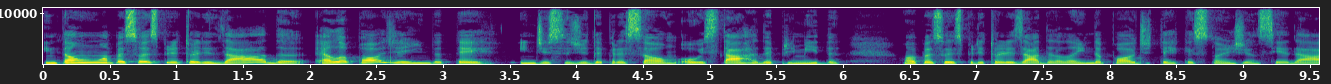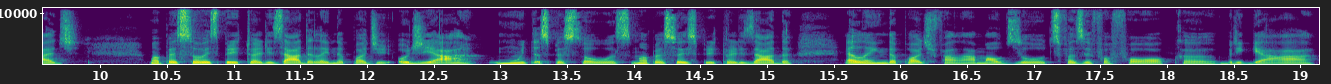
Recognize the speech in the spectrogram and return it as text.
Então, uma pessoa espiritualizada, ela pode ainda ter indícios de depressão ou estar deprimida. Uma pessoa espiritualizada, ela ainda pode ter questões de ansiedade. Uma pessoa espiritualizada, ela ainda pode odiar muitas pessoas. Uma pessoa espiritualizada, ela ainda pode falar mal dos outros, fazer fofoca, brigar.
